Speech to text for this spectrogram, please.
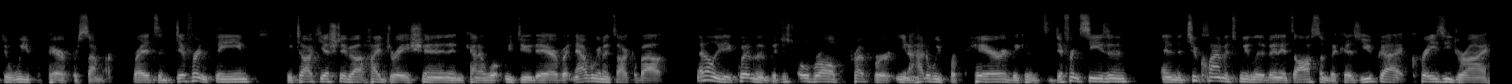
do we prepare for summer, right? It's a different theme. We talked yesterday about hydration and kind of what we do there, but now we're going to talk about not only the equipment, but just overall prepper, you know, how do we prepare because it's a different season and the two climates we live in, it's awesome because you've got crazy dry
